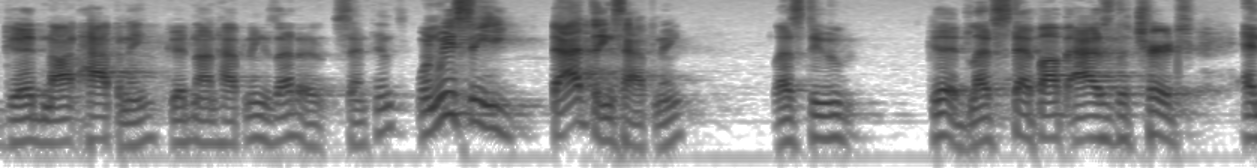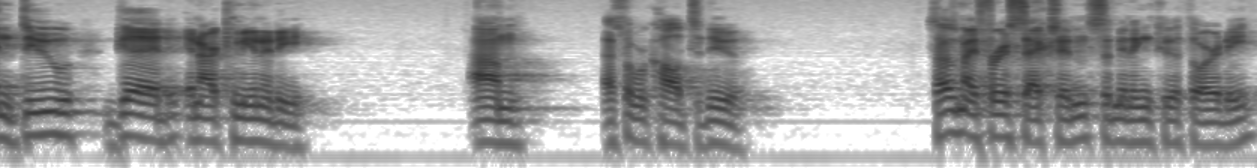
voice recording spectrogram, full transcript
good not happening, good not happening, is that a sentence? When we see bad things happening, let's do good. Let's step up as the church and do good in our community. Um, that's what we're called to do. So that was my first section, submitting to authority.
